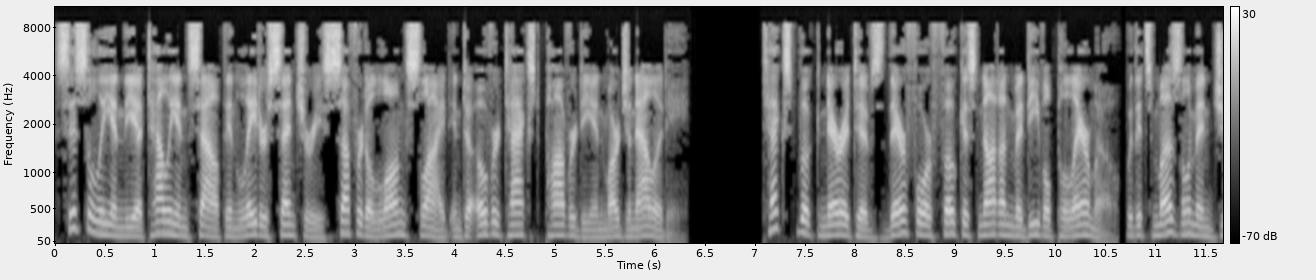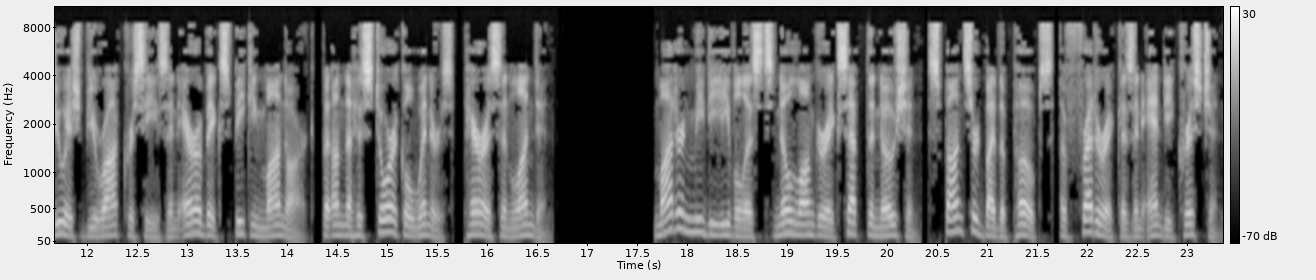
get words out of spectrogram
Sicily and the Italian south in later centuries suffered a long slide into overtaxed poverty and marginality. Textbook narratives therefore focus not on medieval Palermo, with its Muslim and Jewish bureaucracies and Arabic-speaking monarch, but on the historical winners, Paris and London. Modern medievalists no longer accept the notion, sponsored by the popes, of Frederick as an anti-Christian.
